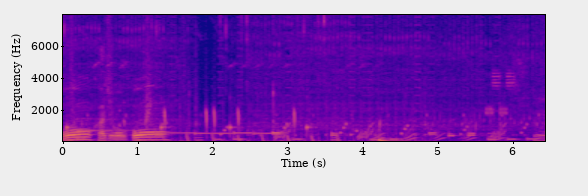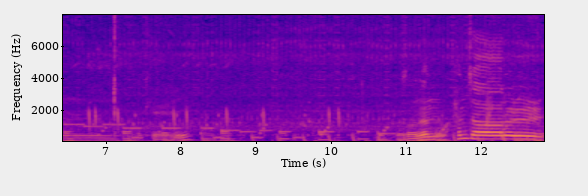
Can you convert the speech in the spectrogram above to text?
하고 가져오고. 음 오케이. 우선은 판자를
